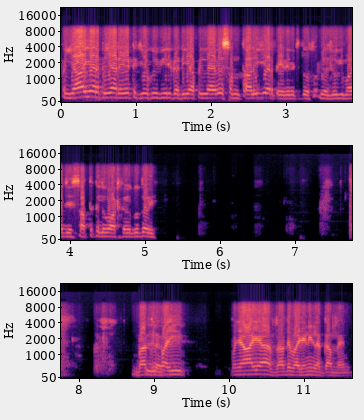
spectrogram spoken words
50000 ਰੁਪਇਆ ਰੇਟ ਜੇ ਕੋਈ ਵੀਰ ਗੱਡੀ ਆਪਣੀ ਲੈ ਆਵੇ 47000 ਰੁਪਏ ਦੇ ਵਿੱਚ ਦੋਸਤੋ ਮਿਲ ਜੂਗੀ ਮਾਝੇ 7 ਕਿਲੋ 8 ਕਿਲੋ ਦੁੱਧ ਵਾਲੀ। ਬਾਕੀ। ਭਾਈ 50000 ਦਾ ਤੇ ਵਜਨ ਹੀ ਲੱਗਾ ਮੈਨੂੰ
